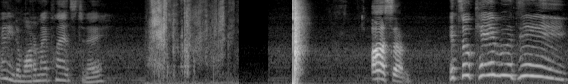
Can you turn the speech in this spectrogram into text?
I need to water my plants today. Awesome. It's okay, Moody.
